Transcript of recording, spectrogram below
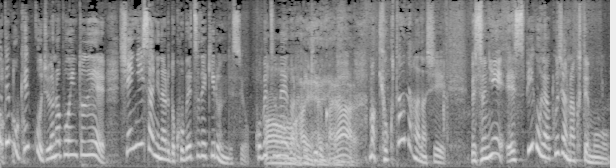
もでも結構重要なポイントで、新 NISA になると個別できるんですよ。個別銘柄できるから、まあ、極端な話、別に SP500 じゃなくても、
